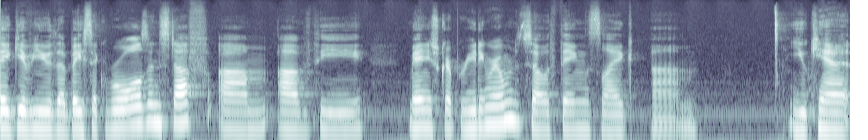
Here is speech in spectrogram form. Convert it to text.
they give you the basic rules and stuff um, of the manuscript reading room. So things like um, you can't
